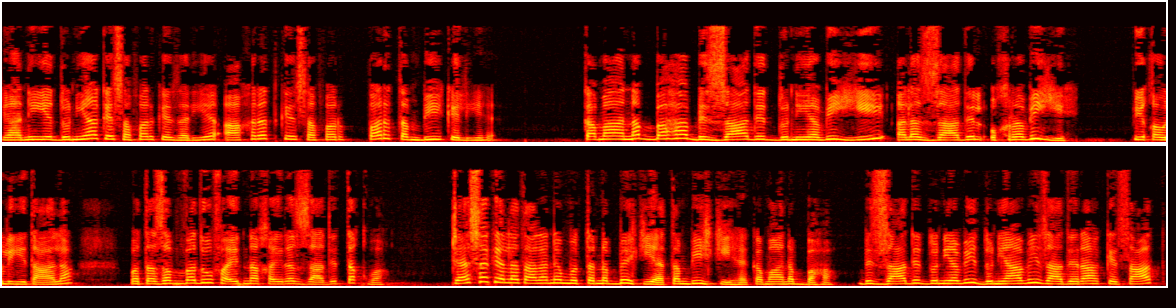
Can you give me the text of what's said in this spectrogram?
یعنی یہ دنیا کے سفر کے ذریعے آخرت کے سفر پر تمبی کے لیے ہے۔ کما نبہ بزاد دنیاوی الزاد الخروی فی قولی تعالی و تزود فعن خیر زاد تقوا جیسا کہ اللہ تعالیٰ نے متنبع کیا تمبی کی ہے، کما نبہ بزاد دنیاوی دنیاوی زاد راہ کے ساتھ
